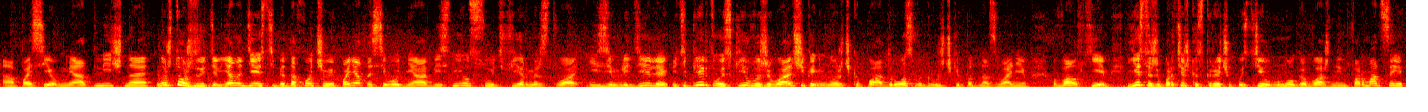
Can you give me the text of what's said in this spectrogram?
а, посевами отличное. Ну что ж, зритель, я надеюсь, тебе доходчиво и понятно сегодня объяснил суть фермерства и земледелия. И теперь твой скилл выживальщика немножечко подрос в игрушечке под названием Валхейм. Если же братишка Scratch упустил много важной информации,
